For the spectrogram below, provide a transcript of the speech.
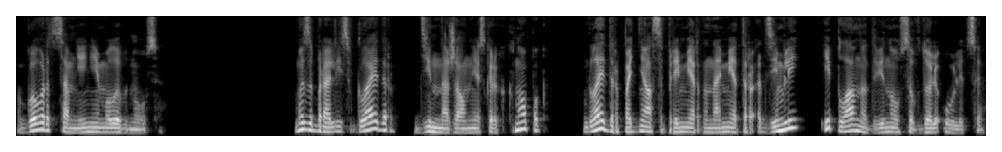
Говард с сомнением улыбнулся. Мы забрались в глайдер, Дин нажал несколько кнопок, глайдер поднялся примерно на метр от земли и плавно двинулся вдоль улицы.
